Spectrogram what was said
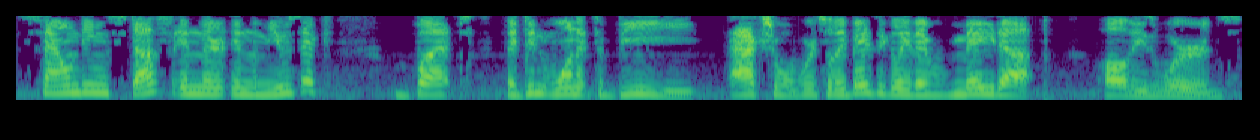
sounding stuff in their in the music, but they didn't want it to be actual words. So they basically they made up all these words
